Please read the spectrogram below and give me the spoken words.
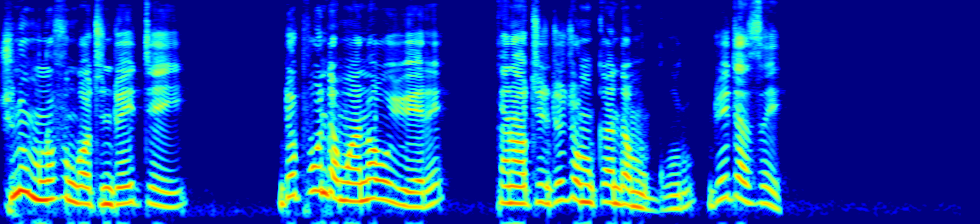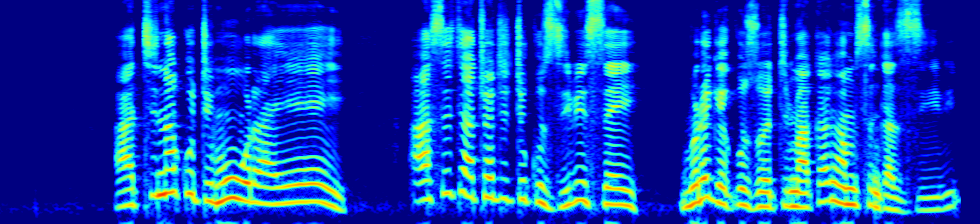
Zvino munofunga kuti ndoitei? Ndoponda mwana uyu here kana kuti ndotomukanda muguru? Ndoita sei? Hatina kuti muurayei asi tatoti tikuzivisei murege kuzoti makanga musingazivi.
